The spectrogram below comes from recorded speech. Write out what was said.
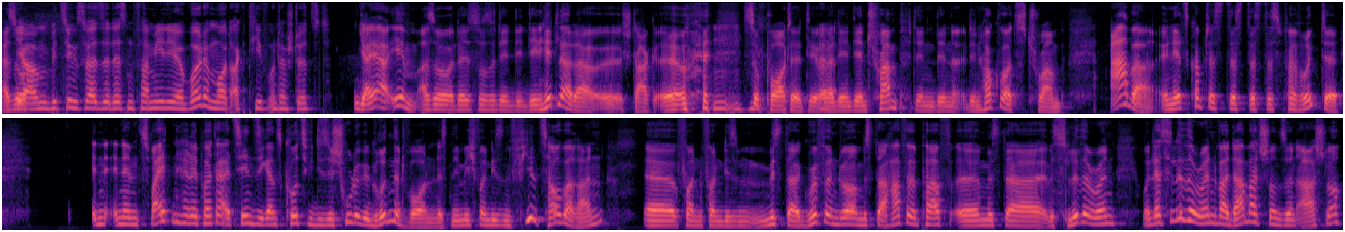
Also, ja, beziehungsweise dessen Familie Voldemort aktiv unterstützt. Ja, ja, eben. Also, das ist so den, den Hitler da äh, stark äh, supportet, ja. oder den, den Trump, den, den, den Hogwarts-Trump. Aber, und jetzt kommt das, das, das, das Verrückte. In, in dem zweiten Harry Potter erzählen sie ganz kurz, wie diese Schule gegründet worden ist, nämlich von diesen vier Zauberern, äh, von, von diesem Mr. Gryffindor, Mr. Hufflepuff, äh, Mr. Slytherin. Und der Slytherin war damals schon so ein Arschloch,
